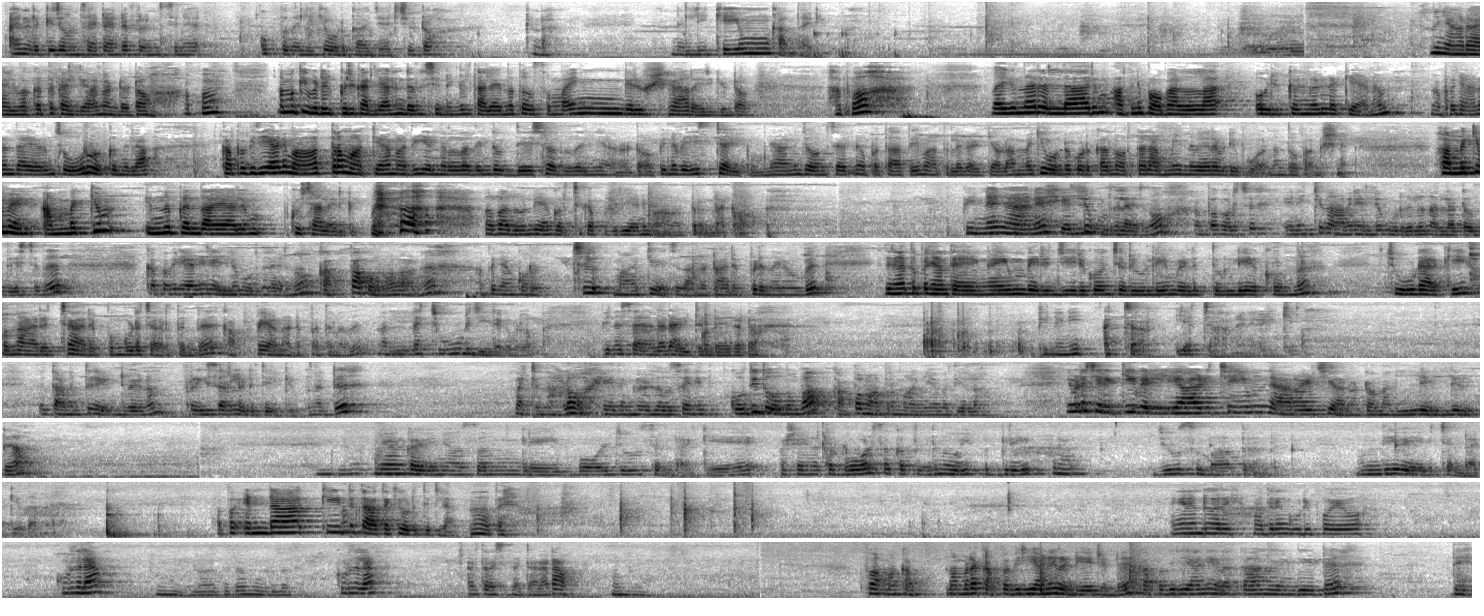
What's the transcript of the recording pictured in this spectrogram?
അതിനിടയ്ക്ക് ജോൺസായിട്ട് എന്റെ ഫ്രണ്ട്സിന് ഉപ്പ് നെല്ലിക്ക കൊടുക്കാൻ വിചാരിച്ചു കേട്ടോ. കണ്ട? നെല്ലിക്കയും കാന്താരിയും. ഇന്ന് ഞങ്ങളുടെ അയൽവക്കത്ത് കല്യാണം ഉണ്ട് കേട്ടോ. അപ്പം നമുക്കിവിടെ ഇപ്പോൾ ഒരു കല്യാണം ഉണ്ടെന്ന് വെച്ചിട്ടുണ്ടെങ്കിൽ തലേന്നത്തെ ദിവസം ഭയങ്കര ഉഷാറായിരിക്കും കേട്ടോ. അപ്പോൾ വൈകുന്നേരം എല്ലാവരും അതിന് പോകാനുള്ള ഒരുക്കങ്ങളിലൊക്കെയാണ്. അപ്പോൾ ഞാൻ എന്തായാലും ചോറ് വെക്കുന്നില്ല. കപ്പ ബിരിയാണി മാത്രമാക്കിയാൽ മതി എന്നുള്ളതിന്റെ ഉദ്ദേശം അത് തന്നെയാണ് കേട്ടോ. പിന്നെ വേസ്റ്റ് ആയി പോകും. ഞാനും ജോൺസേട്ടനും ഇപ്പോൾ താത്തയും മാത്രമേ കഴിക്കാവുള്ളൂ. അമ്മയ്ക്ക് കൊണ്ട് കൊടുക്കാമെന്ന് ഓർത്താൽ അമ്മ ഇന്ന് വേറെ എവിടെ പോവാണ്. എന്തോ ഫംഗ്ഷന് അമ്മയ്ക്കും വേ അമ്മയ്ക്കും ഇന്നിപ്പോൾ എന്തായാലും കുശാലായിരിക്കും. അപ്പോൾ അതുകൊണ്ട് ഞാൻ കുറച്ച് കപ്പ ബിരിയാണി മാത്രം ഉണ്ടാക്കണം. പിന്നെ ഞാൻ എല്ല് കൂടുതലായിരുന്നു. അപ്പോൾ കുറച്ച് എനിക്ക് നാവിന് എല്ല് കൂടുതൽ നല്ലതായിട്ട് ഉദ്ദേശിച്ചത്. കപ്പ ബിരിയാണിയിൽ എല്ല് കൂടുതലായിരുന്നു. കപ്പ കുറവാണ്. അപ്പോൾ ഞാൻ കുറച്ച് മാറ്റി വെച്ചതാണ് കേട്ടോ അരപ്പിടുന്നതിന് മുമ്പ്. ഇതിനകത്ത് ഇപ്പം ഞാൻ തേങ്ങയും പെരുംജീരകവും ചെറിയുള്ളിയും വെളുത്തുള്ളിയും ഒക്കെ ഒന്ന് ചൂടാക്കി ഒന്ന് അരച്ച അരപ്പും കൂടെ ചേർത്തിട്ടുണ്ട്. കപ്പയാണ് അടുപ്പത്തുള്ളത്. നല്ല ചൂട് ജീരക വെള്ളം പിന്നെ സാലഡ് ആയിട്ടുണ്ട് കേട്ടോ. പിന്നെ ഇനി അച്ചാർ. ഈ അച്ചാറിനെ കഴിക്കും. ഇത് തണുത്ത് കഴിഞ്ഞിട്ട് വേണം ഫ്രീസറിൽ എടുത്ത് വയ്ക്കും എന്നിട്ട് മറ്റന്നാളോ ഏതെങ്കിലും ഒരു ദിവസം ഇനി കൊതി തോന്നുമ്പോൾ കപ്പ മാത്രം വാങ്ങിയാൽ മതിയല്ലോ. ഇവിടെ ശരിക്കും വെള്ളിയാഴ്ചയും ഞായറാഴ്ചയാണ് കേട്ടോ. നല്ല എല്ല് കിട്ടുക. ഞാൻ കഴിഞ്ഞ ദിവസം ഗ്രേപ്പ് ബോൾ ജ്യൂസ് ഉണ്ടാക്കിയേ. പക്ഷേ അതിനകത്ത് ബോൾസ് ഒക്കെ തീർന്നു പോയി. ഇപ്പം ഗ്രേപ്പും ജ്യൂസ് മാത്രമുണ്ട്. മുന്തിരി വേവിച്ചുണ്ടാക്കിയതാണ് അപ്പോൾ ഉണ്ടാക്കിയിട്ട് താത്തയ്ക്ക് കൊടുത്തിട്ടില്ല. താത്ത? എങ്ങനെയുണ്ട് പറയും? മധുരം കൂടിപ്പോയോ? കൂടുതലാ? കൂടുതലാ. അടുത്ത പ്രാവശ്യം സെറ്റാണ് കേട്ടോ. അപ്പോൾ അമ്മ കപ്പ നമ്മുടെ കപ്പ ബിരിയാണി റെഡി ആയിട്ടുണ്ട്. കപ്പ ബിരിയാണി ഇളക്കാൻ വേണ്ടിയിട്ട് ദേ.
